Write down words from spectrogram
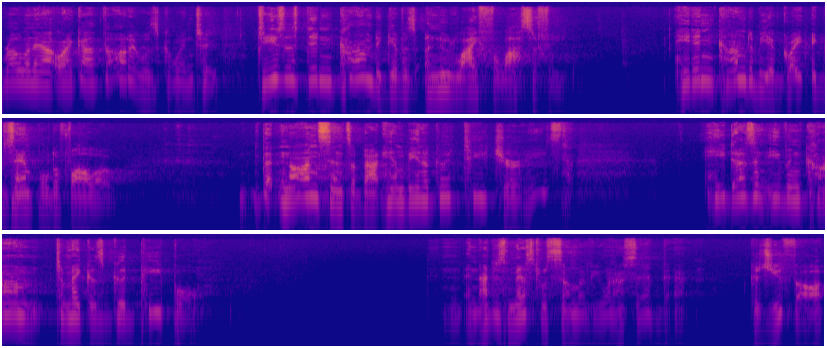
rolling out like I thought it was going to. Jesus didn't come to give us a new life philosophy. He didn't come to be a great example to follow. That nonsense about him being a good teacher. He doesn't even come to make us good people. And I just messed with some of you when I said that because you thought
